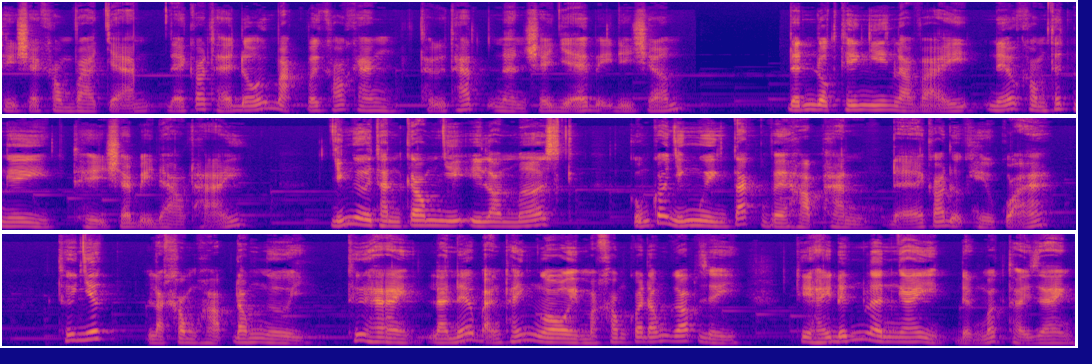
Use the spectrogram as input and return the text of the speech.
thì sẽ không va chạm. Để có thể đối mặt với khó khăn, thử thách nên sẽ dễ bị đi sớm. Định luật thiên nhiên là vậy, nếu không thích nghi thì sẽ bị đào thải. Những người thành công như elon musk cũng có những nguyên tắc về họp hành để có được hiệu quả. Thứ nhất là không họp đông người. Thứ hai là nếu bạn thấy ngồi mà không có đóng góp gì thì hãy đứng lên ngay, đừng mất thời gian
